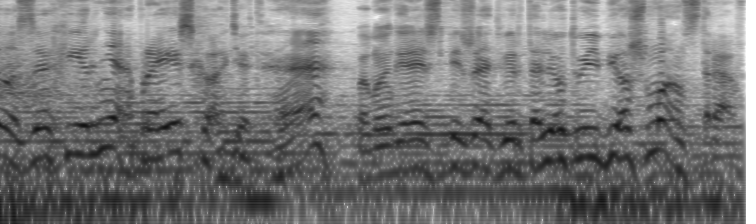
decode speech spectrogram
Что за херня происходит, а? Помогаешь сбежать вертолету и бьешь монстров,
